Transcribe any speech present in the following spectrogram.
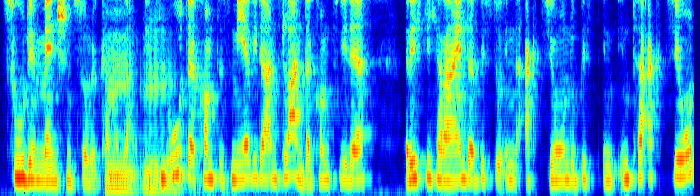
zu dem Menschen zurück, kann man mm, sagen. Die mm. Flut, da kommt das Meer wieder ans Land, da kommt es wieder richtig rein, da bist du in Aktion, du bist in Interaktion.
